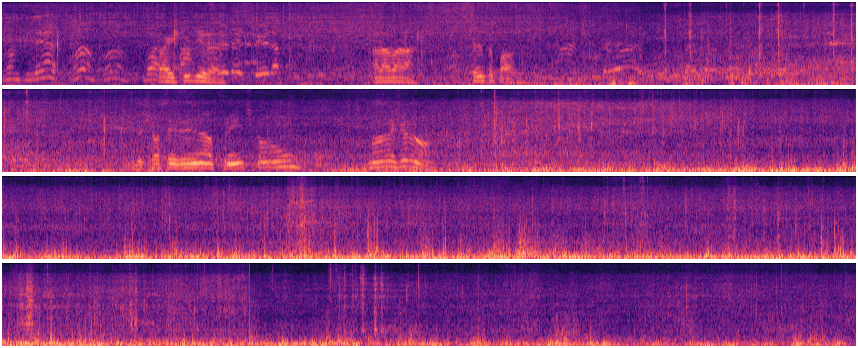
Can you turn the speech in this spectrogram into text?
Vamos direto? Vamos, vamos. Partiu direto. Vai lá, vai lá. Senta o pau. Deixar vocês irem na frente que eu não manjo não.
